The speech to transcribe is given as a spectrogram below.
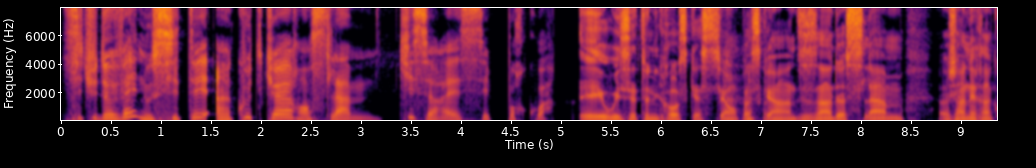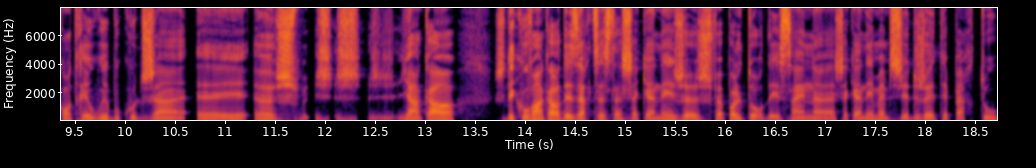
Si tu devais nous citer un coup de cœur en slam, qui serait-ce et pourquoi? Et oui, c'est une grosse question parce qu'en 10 ans de slam, j'en ai rencontré, oui, beaucoup de gens. Et euh, je y a encore, je découvre encore des artistes à chaque année. Je ne fais pas le tour des scènes à chaque année, même si j'ai déjà été partout.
